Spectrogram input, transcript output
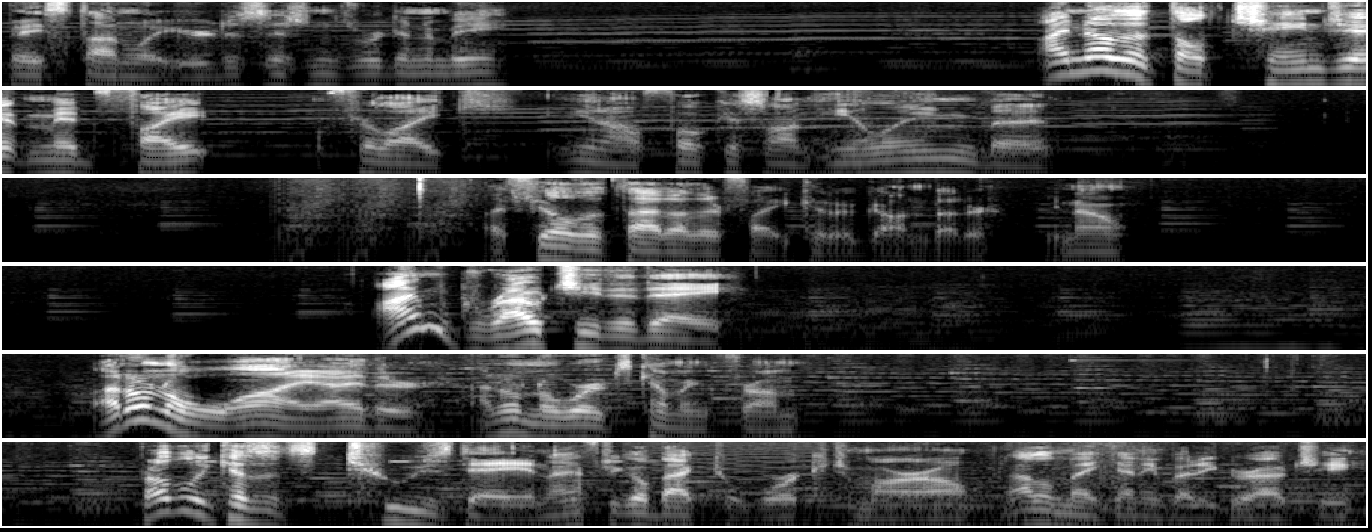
Based on what your decisions were going to be. I know that they'll change it mid-fight for, like, you know, focus on healing, but... I feel that that other fight could have gone better, you know? I'm grouchy today. I don't know why either. I don't know where it's coming from. Probably because it's Tuesday and I have to go back to work tomorrow. That'll make anybody grouchy.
